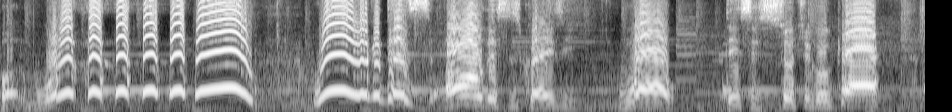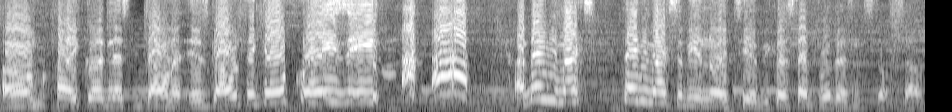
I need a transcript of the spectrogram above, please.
But woo! Woo, look at this. Oh, this is crazy. Wow. This is such a good car. Oh my goodness, Donut is going to go crazy. and Baby Max, Baby Max will be annoyed too because they're brothers and stuff. So,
